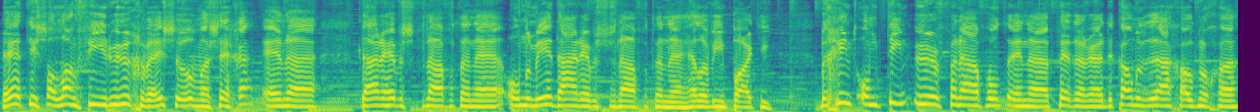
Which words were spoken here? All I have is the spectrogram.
het is al lang vier uur geweest, zullen we maar zeggen. En uh, daar hebben ze vanavond een, uh, onder meer daar hebben ze vanavond een uh, Halloween party. Begint om tien uur vanavond en verder de komende dagen ook nog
